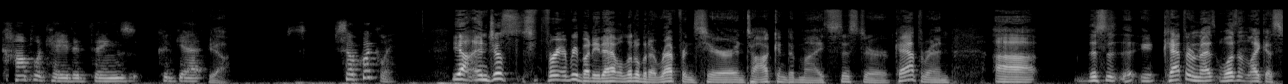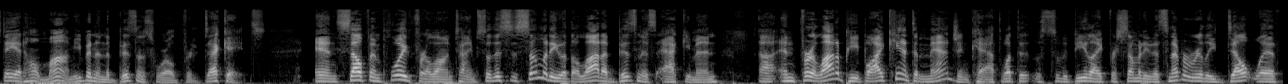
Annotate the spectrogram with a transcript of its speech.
complicated things could get Yeah. so quickly. Yeah, and just for everybody to have a little bit of reference here, and talking to my sister Catherine, uh, this is Catherine wasn't like a stay-at-home mom. You've been in the business world for decades and self-employed for a long time. So this is somebody with a lot of business acumen, uh, and for a lot of people, I can't imagine, Kath, what this would be like for somebody that's never really dealt with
